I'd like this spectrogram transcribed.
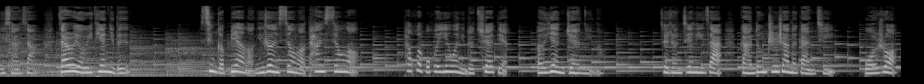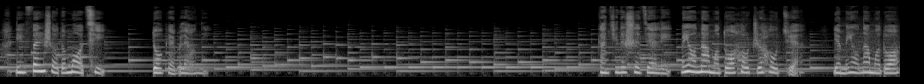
你想想，假如有一天你的性格变了，你任性了、贪心了，他会不会因为你的缺点而厌倦你呢？这种建立在感动之上的感情，薄弱，连分手的默契都给不了你。感情的世界里，没有那么多后知后觉，也没有那么多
